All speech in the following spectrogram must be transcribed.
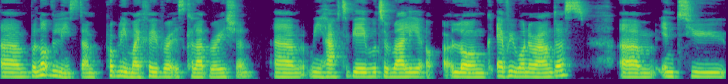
um, but not the least, and probably my favorite is collaboration. Um, we have to be able to rally along everyone around us um, into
